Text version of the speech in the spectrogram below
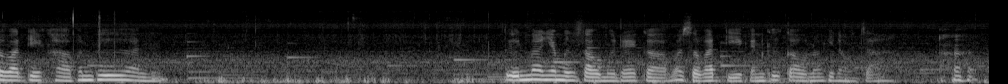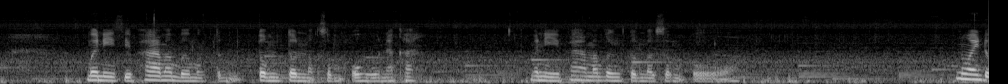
สวัสดีค่ะเพื่อนๆ ตื่นมายามมือเสามือได้ก็มาสวัสดีกันคือเก่าเนาะพี่น้องจ้าเมื่อนี้สิพามาเบิ่งหมักต้นต้มต้นหมักสมโอนะคะเมื่อนี้พามาเบิ่งต้นหมักสมโอหน่วยด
